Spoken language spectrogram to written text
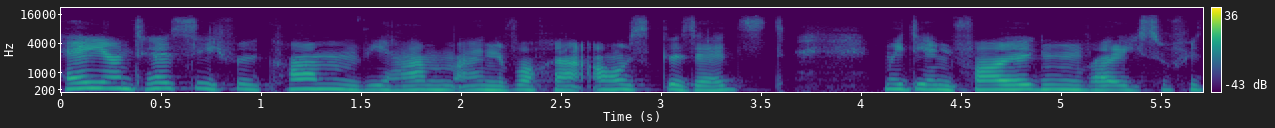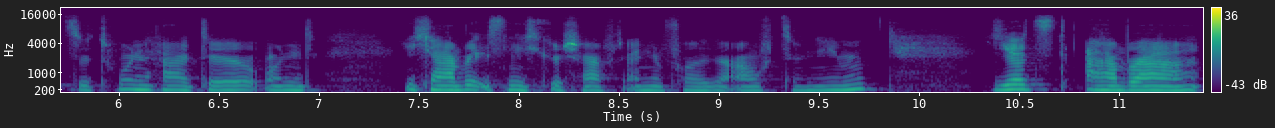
Hey und herzlich willkommen. Wir haben eine Woche ausgesetzt mit den Folgen, weil ich so viel zu tun hatte und ich habe es nicht geschafft, eine Folge aufzunehmen. Jetzt aber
